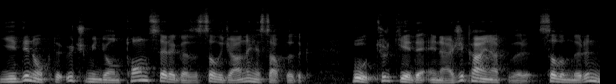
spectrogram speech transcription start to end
7.3 milyon ton sera gazı salacağını hesapladık. Bu Türkiye'de enerji kaynakları salımların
